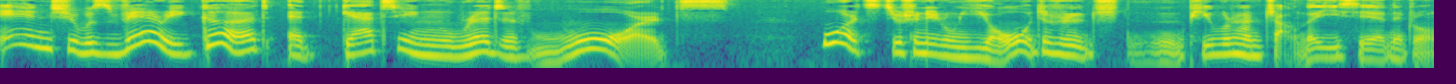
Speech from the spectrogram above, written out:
And she was very good at getting rid of warts. Warts 就是那种疣，就是嗯皮肤上长的一些那种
